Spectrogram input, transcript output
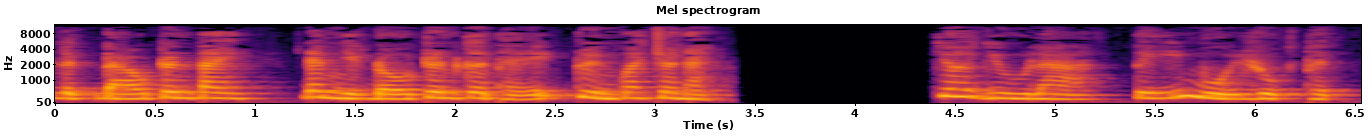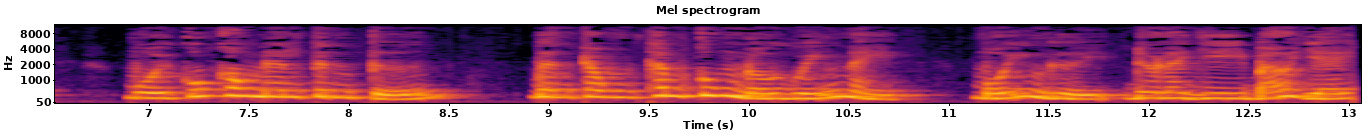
Lực đạo trên tay đem nhiệt độ trên cơ thể truyền qua cho nàng. Cho dù là tỷ muội ruột thịt, muội cũng không nên tin tưởng. Bên trong thâm cung nội quyển này, mỗi người đều là gì bảo vệ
